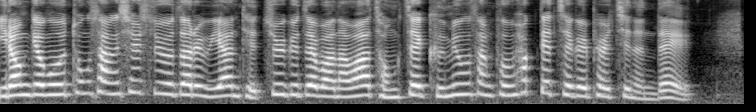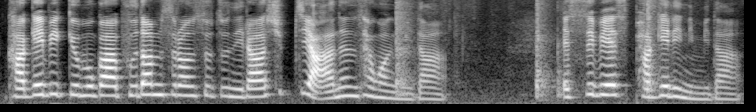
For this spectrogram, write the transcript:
이런 경우 통상 실수요자를 위한 대출 규제 완화와 정책 금융 상품 확대책을 펼치는데 가계빚 규모가 부담스러운 수준이라 쉽지 않은 상황입니다. SBS 박예린입니다.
